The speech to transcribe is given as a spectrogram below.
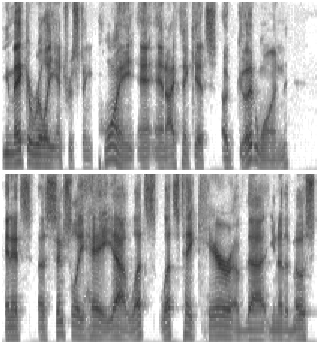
you make a really interesting point, and, and I think it's a good one. And it's essentially, hey, yeah, let's let's take care of that, you know, the most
